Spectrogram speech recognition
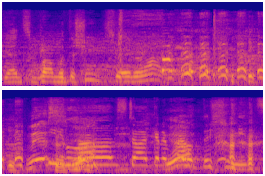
get some problem with the sheets later on. he loves talking about the sheets.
